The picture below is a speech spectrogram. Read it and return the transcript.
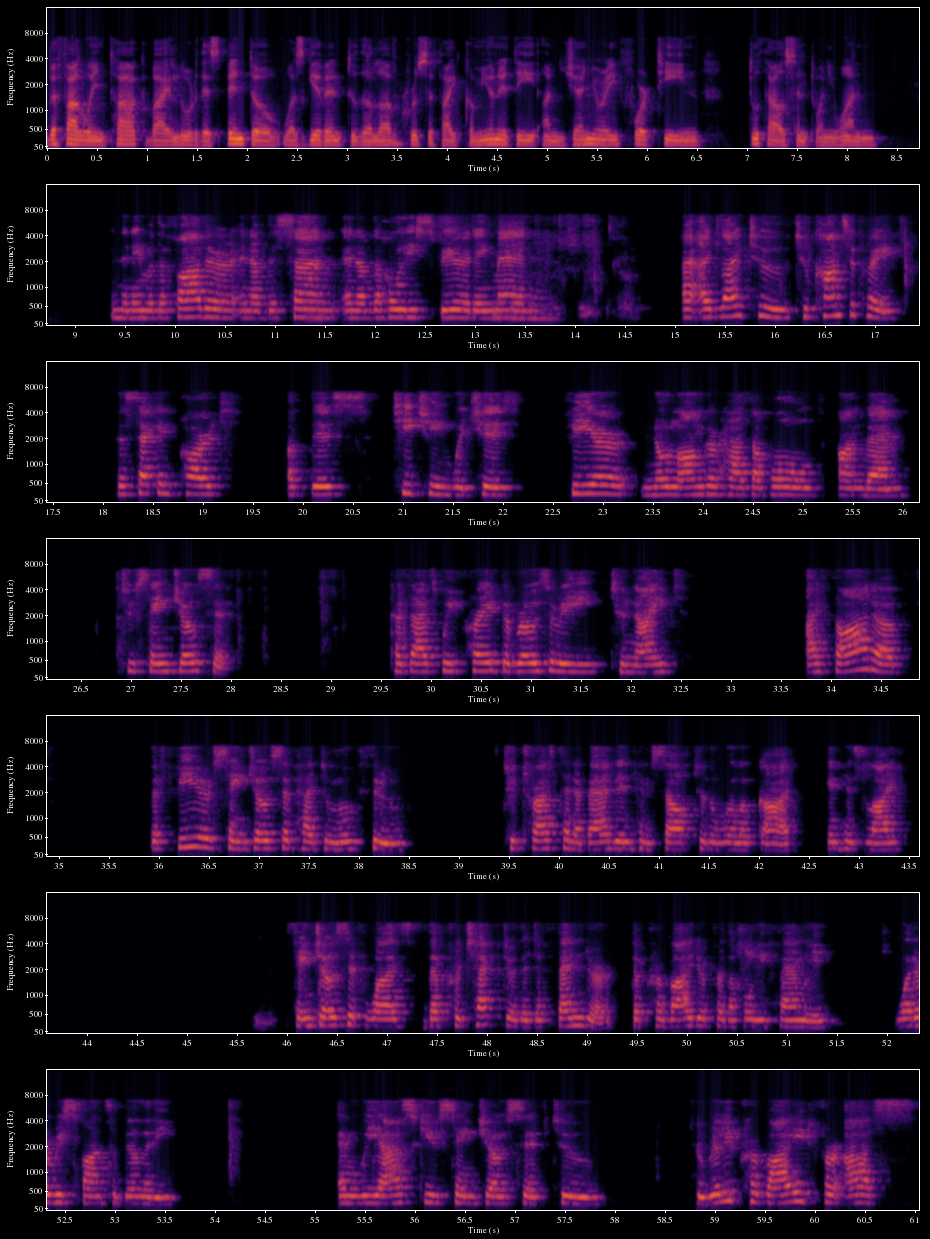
The following talk by Lourdes Pinto was given to the Love Crucified community on January 14, 2021. In the name of the Father, and of the Son, and of the Holy Spirit, amen. I, would like to, to consecrate the second part of this teaching, which is fear no longer has a hold on them, to Saint Joseph. Because as we prayed the rosary tonight, I thought of the fear St. Joseph had to move through to trust and abandon himself to the will of God in his life. St. Joseph was the protector, the defender, the provider for the Holy Family. What a responsibility. And we ask you, St. Joseph, to to really provide for us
